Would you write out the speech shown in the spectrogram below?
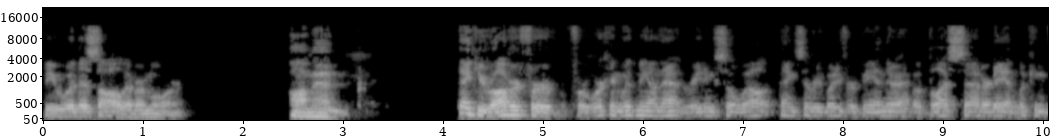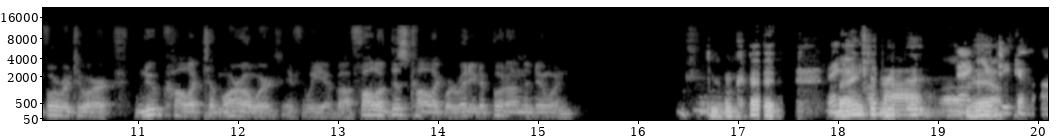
be with us all evermore. Amen. Thank you, Robert, for, for working with me on that and reading so well. Thanks everybody for being there. Have a blessed Saturday and looking forward to our new collect tomorrow. Where if we have uh, followed this collect, we're ready to put on the new one. Okay. Thank, Thank you, you. God. Thank Yeah. you, Deacon Bob.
